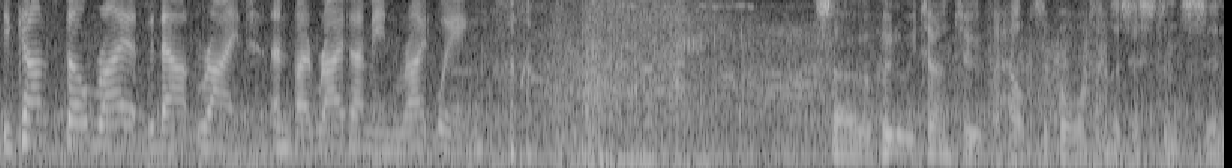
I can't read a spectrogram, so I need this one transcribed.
You can't spell riot without right, and by right I mean right wing. so, who do we turn to for help, support, and assistance in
